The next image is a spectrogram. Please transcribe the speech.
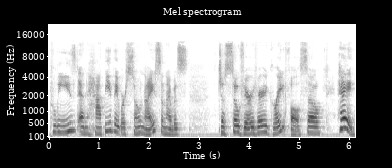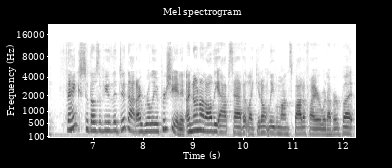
pleased and happy. They were so nice, and I was just so very, very grateful. So, hey, thanks to those of you that did that. I really appreciate it. I know not all the apps have it, like you don't leave them on Spotify or whatever, but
